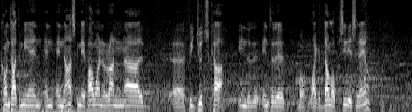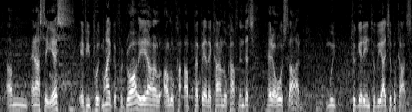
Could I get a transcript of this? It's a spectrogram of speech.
contacted me and, and, and asked me if I want to run uh, uh, car into the, into the well, like a Dunlop series now. Um, and I said, yes, if you put Michael for driver, yeah, I'll, I'll, look, I'll prepare the car and look after And that's how it all started we, to get into V8 supercars.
